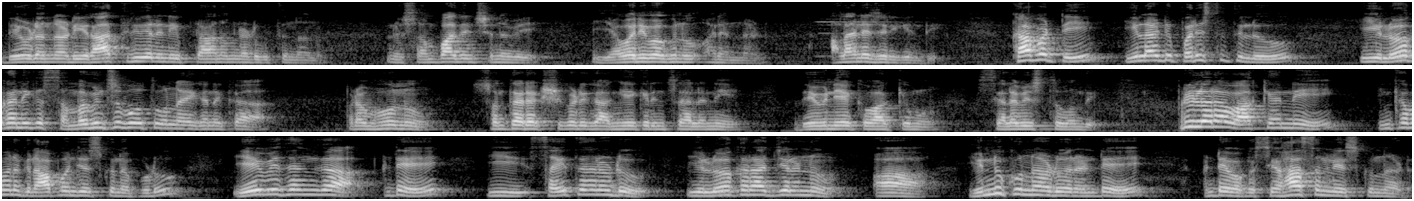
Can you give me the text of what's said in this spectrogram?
దేవుడు అన్నాడు ఈ రాత్రి వేళ నీ ప్రాణం అడుగుతున్నాను. నువ్వు సంపాదించినవి ఎవరి వగును? అని అన్నాడు. అలానే జరిగింది. కాబట్టి ఇలాంటి పరిస్థితులు ఈ లోకానికి సంభవించబోతూ ఉన్నాయి కనుక ప్రభువును సొంత రక్షకుడిగా అంగీకరించాలని దేవుని యొక్క వాక్యము సెలవిస్తూ ఉంది. ప్రియులరా వాక్యాన్ని ఇంకా మనం జ్ఞాపం చేసుకున్నప్పుడు ఏ విధంగా అంటే ఈ సైతానుడు ఈ లోకరాజ్యాలను ఆ, ఎన్నుకున్నాడు అని అంటే అంటే ఒక సింహాసనం వేసుకున్నాడు.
